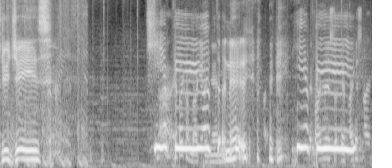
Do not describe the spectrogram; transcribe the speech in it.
GG's. come Yippee! the I've done it. If I, decide, if I Yippee! decide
